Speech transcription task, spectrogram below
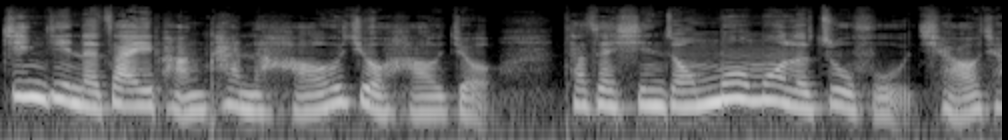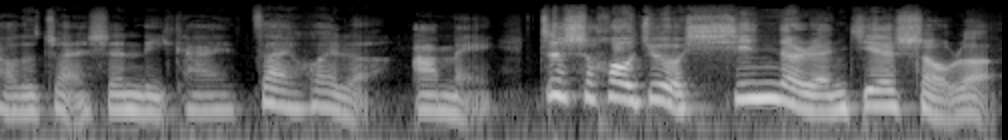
静静的在一旁看了好久好久。他在心中默默的祝福，悄悄的转身离开。再会了，阿美。这时候就有新的人接手了。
